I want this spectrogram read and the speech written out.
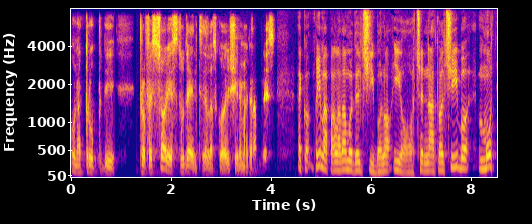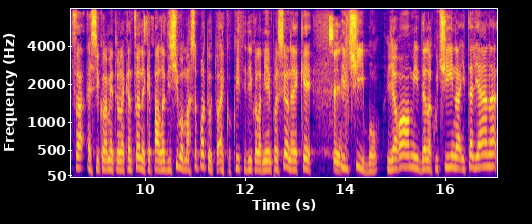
una troupe di professori e studenti della scuola di cinema calabrese. Ecco, prima parlavamo del cibo, no? Io ho accennato al cibo. Mozza è sicuramente una canzone che parla di cibo, ma soprattutto, ecco, qui ti dico la mia impressione è che sì. il cibo, gli aromi della cucina italiana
